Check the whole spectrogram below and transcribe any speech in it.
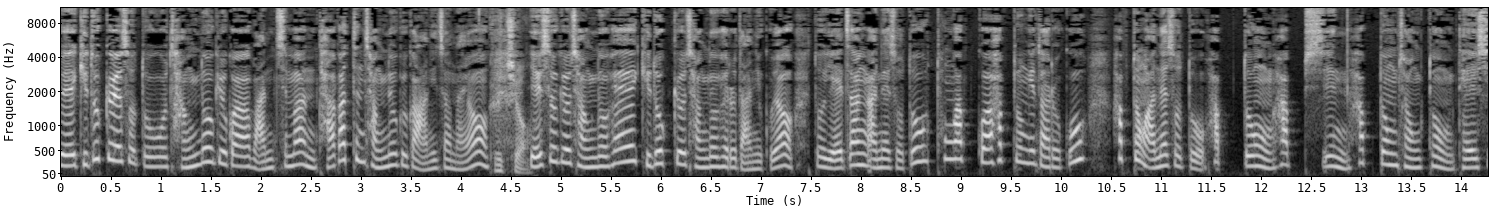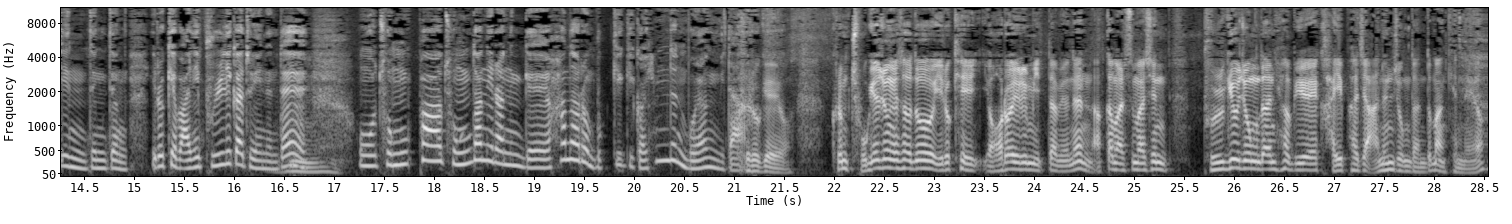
왜 기독교에서도 장로교가 많지만 다 같은 장로교가 아니잖아요. 그렇죠. 예수교 장로회, 기독교 장로회로 나뉘고요. 또 예장 안에서도 통합과 합동이 다르고 합동 안에서도 합 합동, 합신, 합동 정통, 대신 등등 이렇게 많이 분리가 돼 있는데 음. 어, 종파 종단이라는 게 하나로 묶이기가 힘든 모양입니다. 그러게요. 그럼 조계종에서도 이렇게 여러 이름이 있다면은 아까 말씀하신 불교 종단 협의회에 가입하지 않은 종단도 많겠네요.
